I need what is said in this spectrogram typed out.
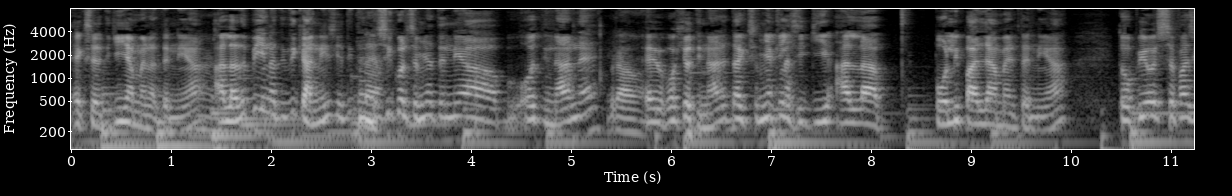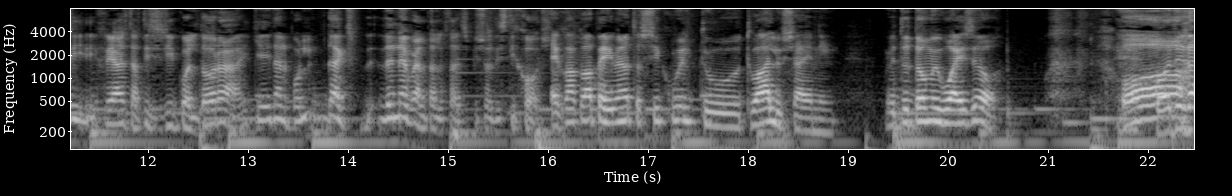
εξαιρετική για μένα ταινία, αλλά δεν πήγε να τη δει κανείς γιατί ήταν Ναι. sequel σε μια ταινία ό,τι να είναι. Μπράβο. Ε, όχι ό,τι να είναι, εντάξει, σε μια κλασική αλλά πολύ παλιά με ταινία. Το οποίο σε φάση χρειάζεται αυτή η sequel τώρα; Και ήταν πολύ. Εντάξει, δεν έβγαλε τα λεφτά της πίσω, δυστυχώς. Εγώ ακόμα περιμένω το sequel του, του άλλου Shining με τον Tommy Wiseau. Ό,τι θα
